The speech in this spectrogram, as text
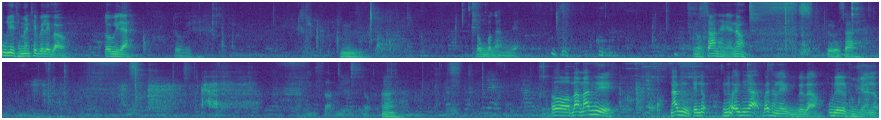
ဦးလေးထမင်းထည့်ပေးလိုက်ပါဦးတော်ပြီလားတော်ပြီอืมသုံးပကံပဲကျွန်တော်စားနိုင်တယ်နော်တော်တော်စားအာအော်မမဖြူရေမဖြူကျွန်တော်ကျွန်တော်အဲ့ဒီကပတ်စံလေးယူပေးပါအောင်ဦးလေးတို့ထူချန်လို့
